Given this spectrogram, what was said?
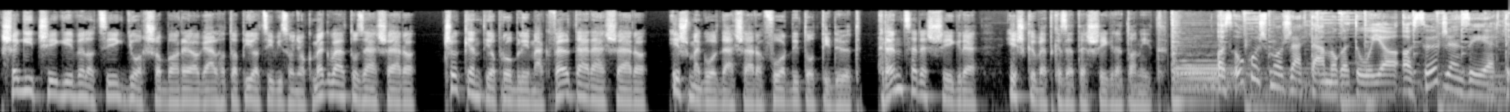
segítségével a cég gyorsabban reagálhat a piaci viszonyok megváltozására, csökkenti a problémák feltárására és megoldására fordított időt, rendszerességre és következetességre tanít. Az Okos Morzsák támogatója a Surgeon ZRT,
